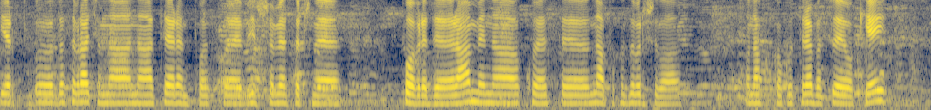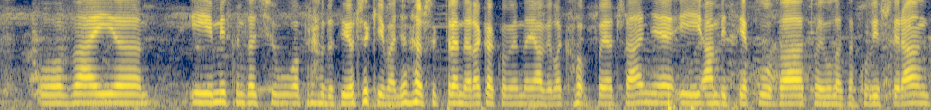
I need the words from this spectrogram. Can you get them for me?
jer e, da se vraćam na, na teren posle više mesečne povrede ramena koja se napokon završila onako kako treba, sve je okej. Okay. Ovaj, e, I mislim da ću opravdati očekivanja našeg trenera kako me najavila kao pojačanje i ambicije kluba, to je ulazak u viši rang.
